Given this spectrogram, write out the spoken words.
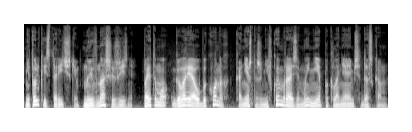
не только историческим, но и в нашей жизни. Поэтому, говоря об иконах, конечно же, ни в коем разе мы не поклоняемся доскам,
